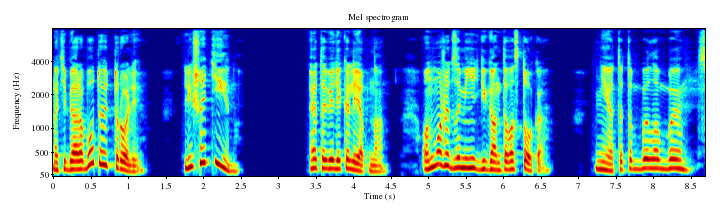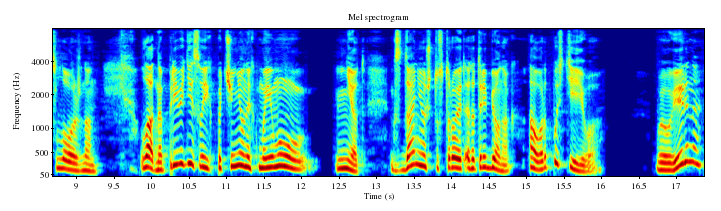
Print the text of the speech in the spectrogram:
На тебя работают тролли?» «Лишь один». «Это великолепно. Он может заменить гиганта Востока?» «Нет, это было бы сложно. Ладно, приведи своих подчиненных к моему... Нет, к зданию, что строит этот ребенок. Аур, отпусти его». «Вы уверены?»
